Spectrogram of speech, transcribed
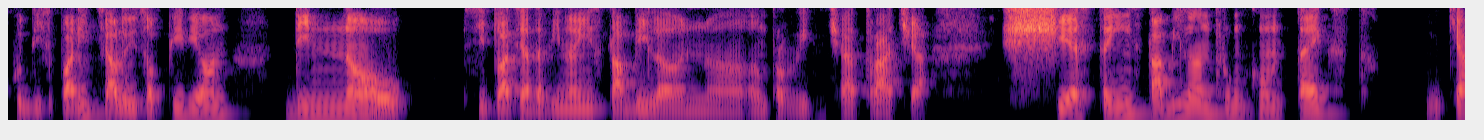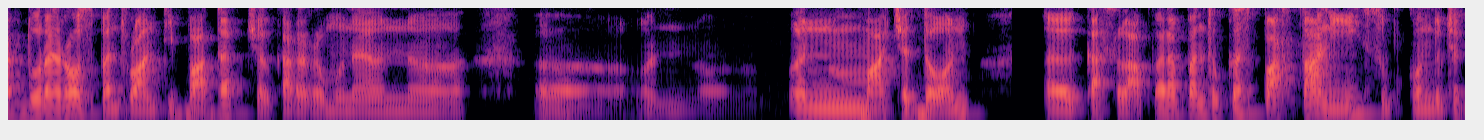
cu dispariția lui Zopirion, din nou situația devine instabilă în, uh, în provincia Tracia și este instabilă într-un context chiar dureros pentru Antipater, cel care rămâne în, uh, în, în Macedon ca să-l apere, pentru că spartanii, sub conduce,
